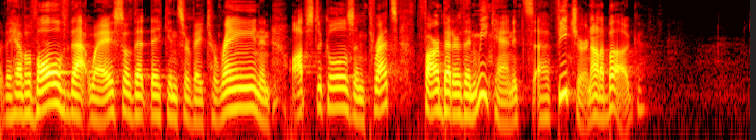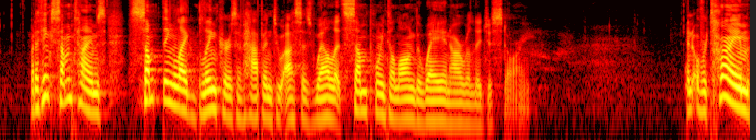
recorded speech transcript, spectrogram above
They have evolved that way so that they can survey terrain and obstacles and threats far better than we can. It's a feature, not a bug. But I think sometimes something like blinkers have happened to us as well at some point along the way in our religious story. And over time,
